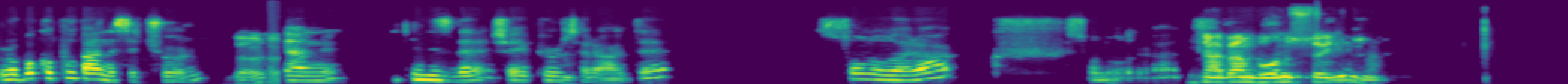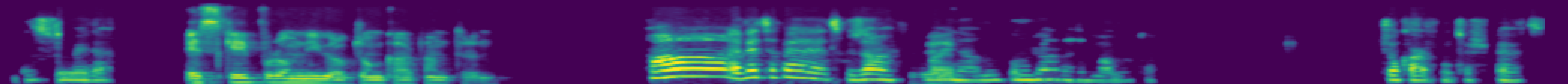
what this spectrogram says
Robocop'u ben de seçiyorum. Dört. Yani ikimiz de şey yapıyoruz herhalde. Son olarak son olarak Bir tane ben bonus söyleyeyim mi? söyle. Escape from New York, John Carpenter'ın. Ha evet evet güzel. Evet. Aynen bunu görmedim ben burada. Joe Carpenter evet.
